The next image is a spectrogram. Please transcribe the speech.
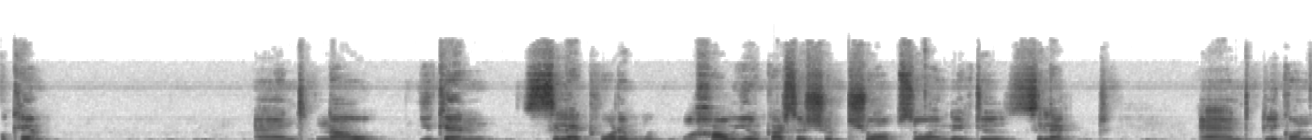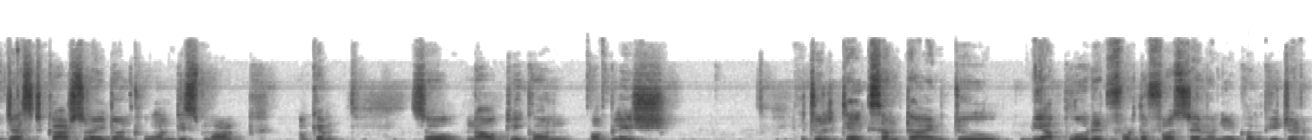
OK. And now you can select whatever how your cursor should show up. So I'm going to select and click on just cursor. I don't want this mark. Okay so now click on publish it will take some time to be uploaded for the first time on your computer.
